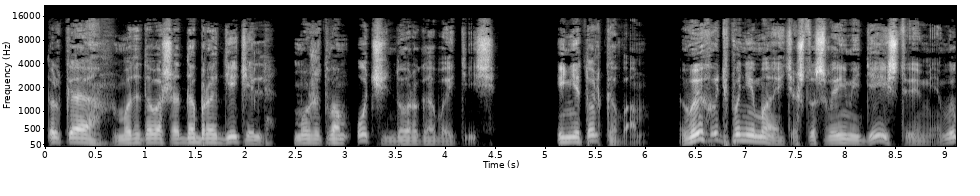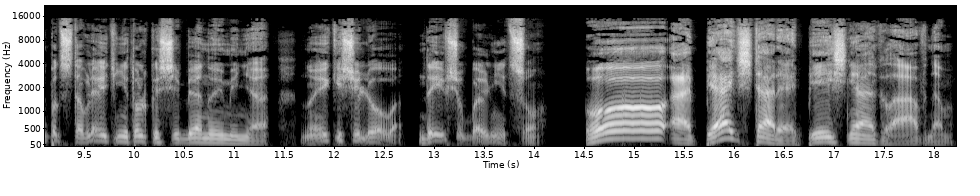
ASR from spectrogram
Только вот эта ваша добродетель может вам очень дорого обойтись. И не только вам. Вы хоть понимаете, что своими действиями вы подставляете не только себя, но и меня, но и Киселева, да и всю больницу. — О, опять старая песня о главном!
